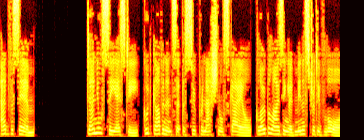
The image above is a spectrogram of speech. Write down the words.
ad vocem Daniel C. Good Governance at the Supranational Scale, Globalizing Administrative Law,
